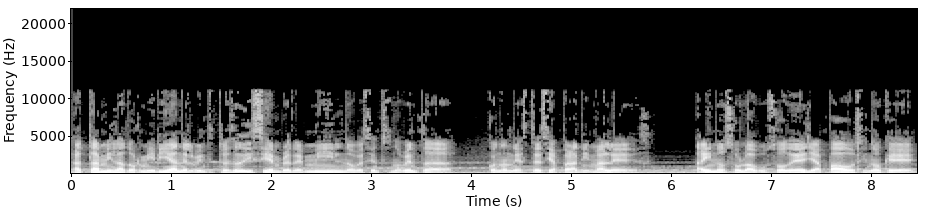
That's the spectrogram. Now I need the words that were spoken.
A Tammy la dormirían el 23 de diciembre de 1990 con anestesia para animales. Ahí no solo abusó de ella Paul, sino que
